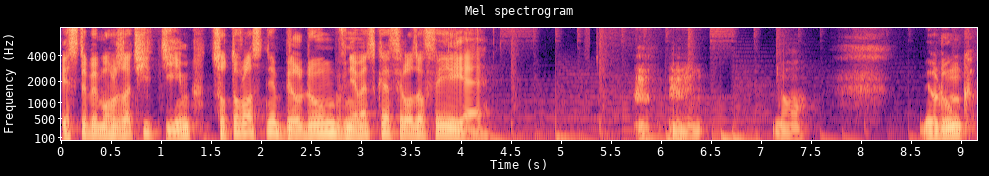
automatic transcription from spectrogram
jestli by mohl začít tím, co to vlastně Bildung v německé filozofii je No, Bildung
